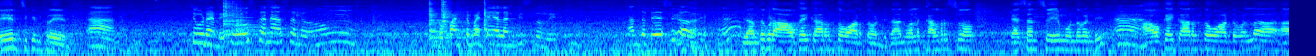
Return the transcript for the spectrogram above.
లేయర్ చికెన్ ఫ్రై చూడండి చూస్తేనే అసలు పట్టు పట్టేయాలనిపిస్తుంది. అంత టేస్ట్గా ఉంది. ఆ? ఇదంతా కూడా ఆవకాయ కారంతో వాడతామండి దానివల్ల కలర్స్ ఎసెన్స్ ఏమి ఉండవండి. ఆవకాయ కారంతో వాడడం వల్ల ఆ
